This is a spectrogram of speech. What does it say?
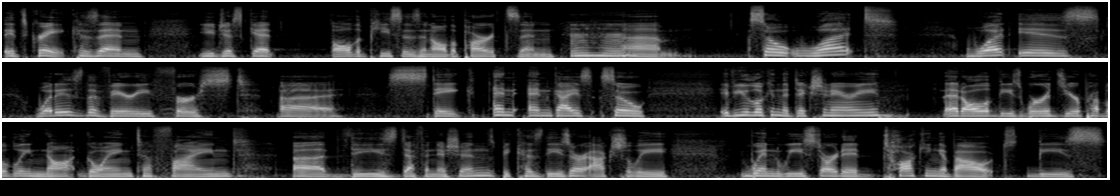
it's great because then you just get all the pieces and all the parts and Mm-hmm. um, so what what is what is the very first uh, stake and and guys so if you look in the dictionary at all of these words you're probably not going to find uh, these definitions because these are actually when we started talking about these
